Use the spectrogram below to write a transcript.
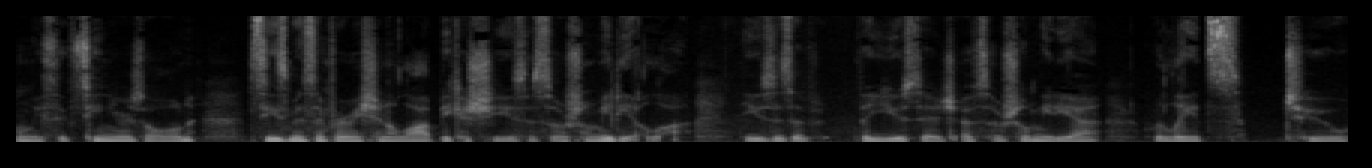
only 16 years old, sees misinformation a lot because she uses social media a lot. The uses of the usage of social media relates to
